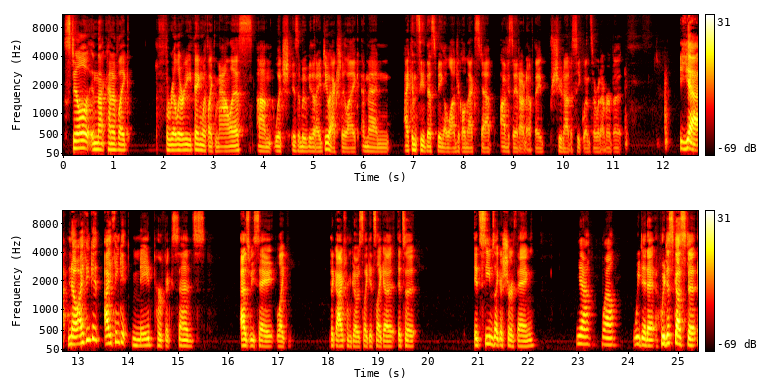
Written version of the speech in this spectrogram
still in that kind of like thrillery thing with like Malice, um, which is a movie that I do actually like, and then I can see this being a logical next step. Obviously, I don't know if they shoot out a sequence or whatever, but Yeah, no, I think it I think it made perfect sense as we say like the guy from Ghost like it's like a it's a it seems like a sure thing. Yeah, well, we did it. We discussed it.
